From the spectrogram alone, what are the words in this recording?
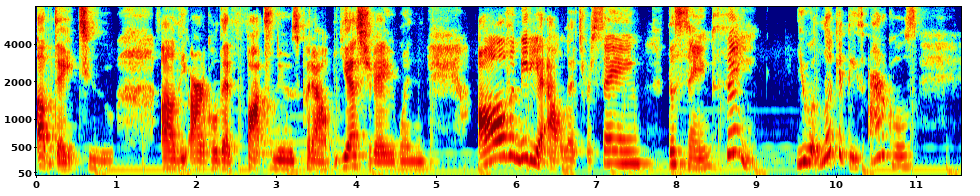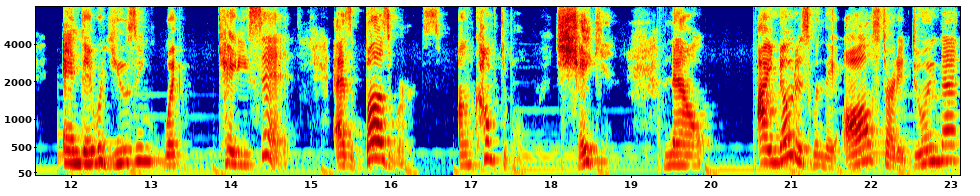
update to uh, the article that Fox News put out yesterday when all the media outlets were saying the same thing. You would look at these articles and they were using what Katie said as buzzwords uncomfortable, shaken. Now, I noticed when they all started doing that,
